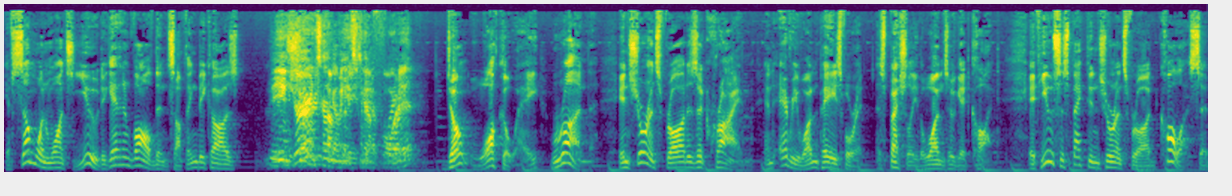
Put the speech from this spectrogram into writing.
If someone wants you to get involved in something because the insurance companies can afford it, don't walk away, run. Insurance fraud is a crime, and everyone pays for it, especially the ones who get caught. If you suspect insurance fraud, call us at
